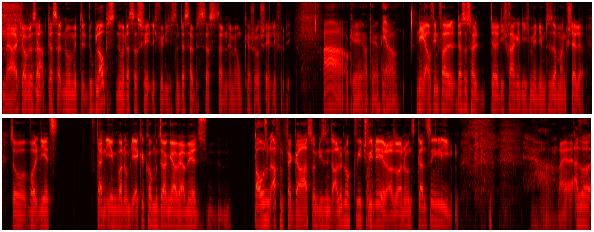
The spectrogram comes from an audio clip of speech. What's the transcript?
Ja, ich glaube, das, ja. hat, das hat nur mit. Du glaubst nur, dass das schädlich für dich ist und deshalb ist das dann im Umkehrschluss schädlich für dich. Ah, okay, okay. Ja. ja. Nee, auf jeden Fall, das ist halt äh, die Frage, die ich mir in dem Zusammenhang stelle. So, wollten die jetzt dann irgendwann um die Ecke kommen und sagen, ja, wir haben jetzt tausend Affen vergast und die sind alle noch quietschfidel, also an uns kann es nicht liegen. Ja, weil, also,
